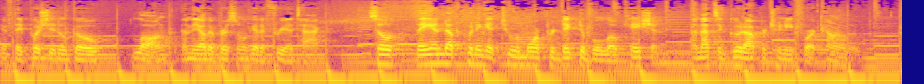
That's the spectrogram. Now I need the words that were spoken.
If they push it, it'll go long and the other person will get a free attack. So they end up putting it to a more predictable location, and that's a good opportunity for a counter loop.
